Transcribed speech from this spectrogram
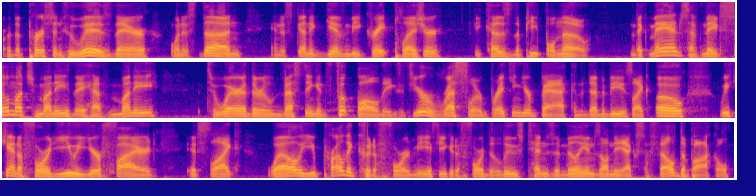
or the person who is there when it's done, and it's going to give me great pleasure because the people know. McMahons have made so much money, they have money to where they're investing in football leagues. If you're a wrestler breaking your back and the WWE is like, oh, we can't afford you, you're fired, it's like, well, you probably could afford me if you could afford to lose tens of millions on the XFL debacle.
